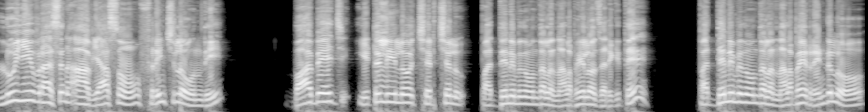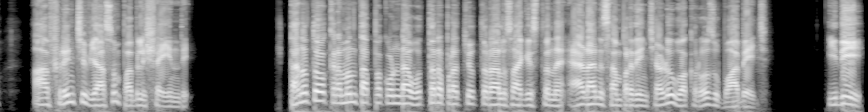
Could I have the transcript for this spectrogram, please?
లూయి వ్రాసిన ఆ వ్యాసం ఫ్రెంచ్లో ఉంది. బాబేజ్ ఇటలీలో చర్చలు పద్దెనిమిది వందల నలభైలో జరిగితే పద్దెనిమిది వందల నలభై రెండులో ఆ ఫ్రెంచ్ వ్యాసం పబ్లిష్ అయింది తనతో క్రమం తప్పకుండా ఉత్తర ప్రత్యుత్తరాలు సాగిస్తున్న యాడాని సంప్రదించాడు ఒకరోజు బాబేజ్. ఇది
